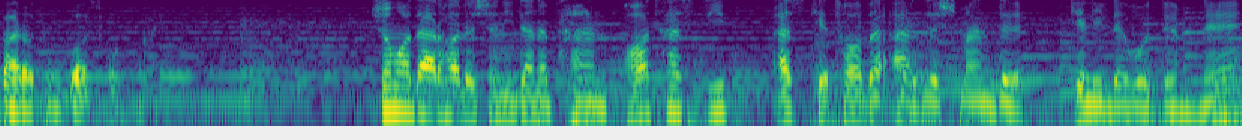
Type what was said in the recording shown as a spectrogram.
براتون بازگو می‌کنیم. شما در حال شنیدن پند پاد هستید از کتاب ارزشمند کلیله و دمنه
